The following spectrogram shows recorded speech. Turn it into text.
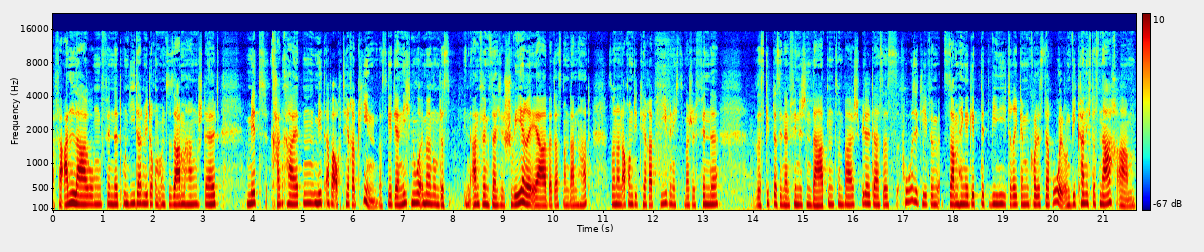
Veranlagungen findet und die dann wiederum in Zusammenhang stellt mit Krankheiten, mit aber auch Therapien. Das geht ja nicht nur immer nur um das in Anführungszeichen schwere Erbe, das man dann hat, sondern auch um die Therapie, wenn ich zum Beispiel finde, das gibt es in den finnischen Daten zum Beispiel, dass es positive Zusammenhänge gibt mit niedrigem Cholesterol. Und wie kann ich das nachahmen?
